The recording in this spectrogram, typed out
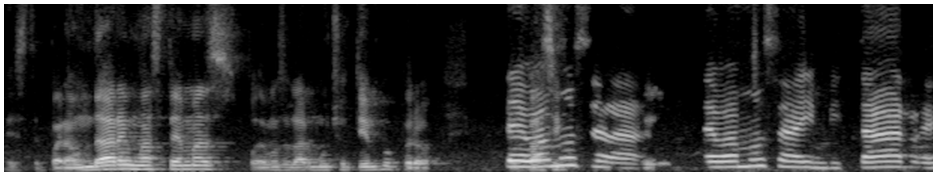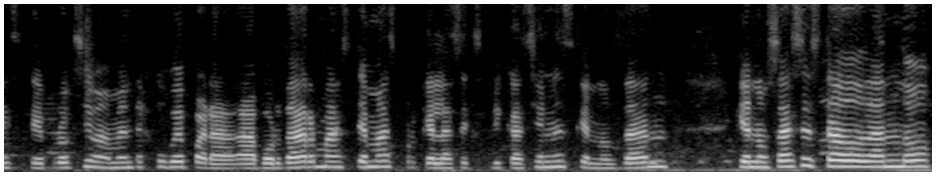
Este, para ahondar en más temas, podemos hablar mucho tiempo, pero... Te vamos, a, te vamos a invitar este, próximamente, Juve, para abordar más temas, porque las explicaciones que nos dan, que nos has estado dando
